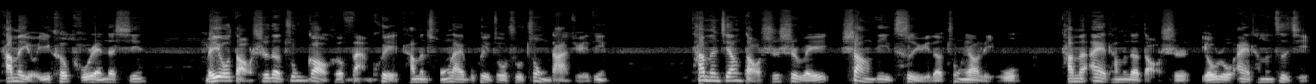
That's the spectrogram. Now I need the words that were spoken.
他们有一颗仆人的心。没有导师的忠告和反馈，他们从来不会做出重大决定。他们将导师视为上帝赐予的重要礼物。他们爱他们的导师，犹如爱他们自己。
